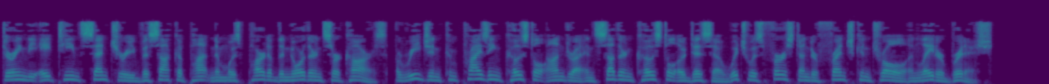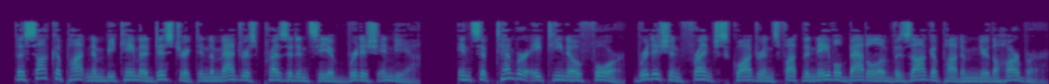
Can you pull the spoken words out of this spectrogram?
During the 18th century Visakhapatnam was part of the northern Sarkars, a region comprising coastal Andhra and southern coastal Odisha which was first under French control and later British. Visakhapatnam became a district in the Madras Presidency of British India. In September 1804, British and French squadrons fought the naval battle of Vizagapatam near the harbour.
